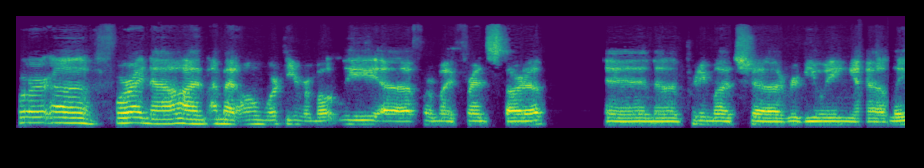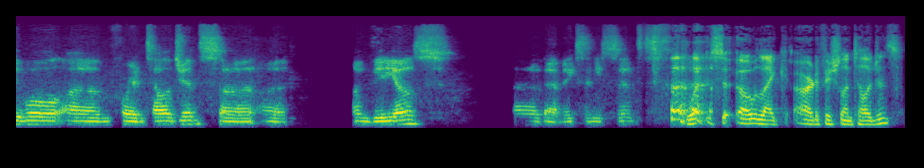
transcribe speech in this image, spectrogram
for uh, for right now, I'm I'm at home working remotely uh, for my friend's startup, and uh, pretty much uh, reviewing a label um, for intelligence uh, uh, on videos. Uh, if that makes any sense. What? So, oh, like artificial intelligence?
